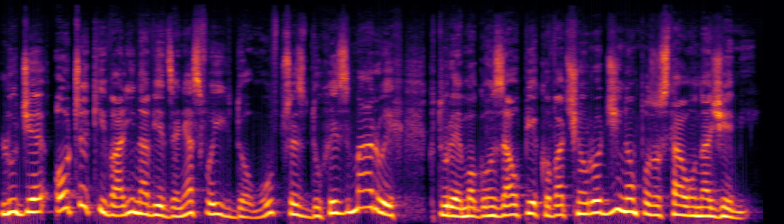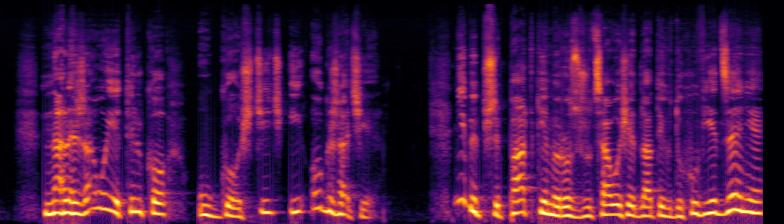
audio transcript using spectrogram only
ludzie oczekiwali nawiedzenia swoich domów przez duchy zmarłych, które mogą zaopiekować się rodziną pozostałą na ziemi. Należało je tylko ugościć i ogrzać je. Niby przypadkiem rozrzucało się dla tych duchów jedzenie,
